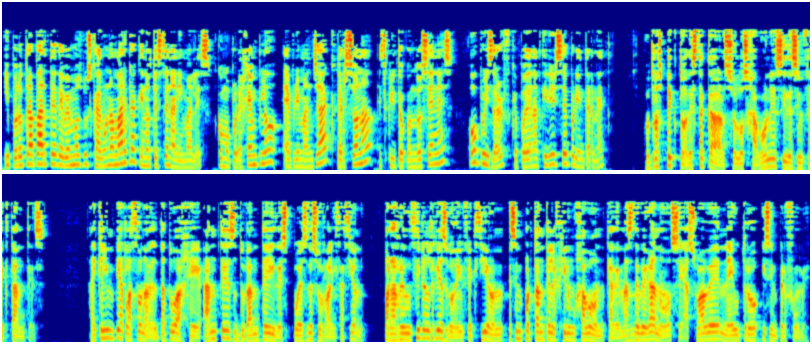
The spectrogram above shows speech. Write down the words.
Y por otra parte, debemos buscar una marca que no teste en animales, como por ejemplo Everyman Jack, Persona, escrito con dos Ns, o Preserve, que pueden adquirirse por internet. Otro aspecto a destacar son los jabones y desinfectantes. Hay que limpiar la zona del tatuaje antes, durante y después de su realización. Para reducir el riesgo de infección es importante elegir un jabón que además de vegano sea suave, neutro y sin perfume.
